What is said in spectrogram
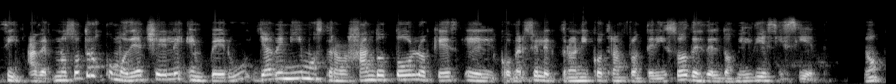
Sí, a ver, nosotros como DHL en Perú ya venimos trabajando todo lo que es el comercio electrónico transfronterizo desde el 2017, ¿no?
